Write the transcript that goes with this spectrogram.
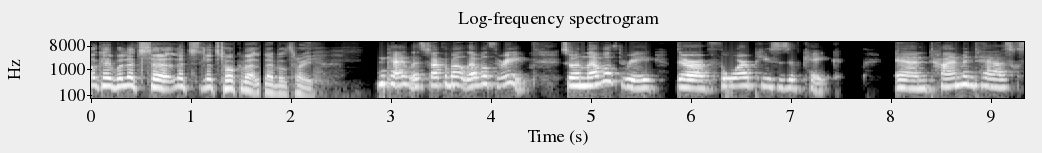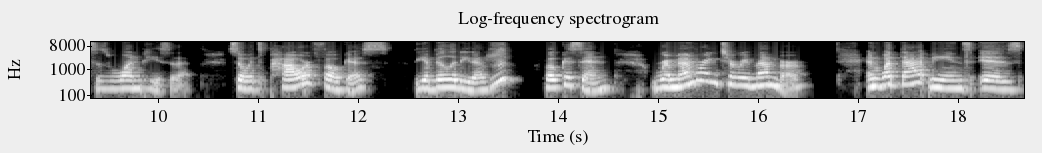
Okay, well, let's, uh, let's let's talk about level 3. Okay, let's talk about level 3. So in level 3, there are 4 pieces of cake, and time and tasks is 1 piece of it. So it's power focus, the ability to focus in, remembering to remember, and what that means is,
